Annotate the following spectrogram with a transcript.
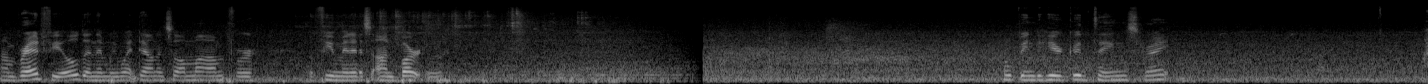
on Bradfield, and then we went down and saw Mom for a few minutes on Barton. Hoping to hear good things, right? Wow.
